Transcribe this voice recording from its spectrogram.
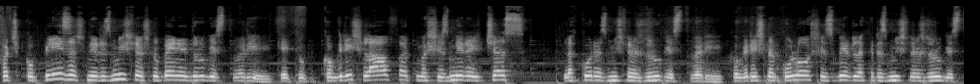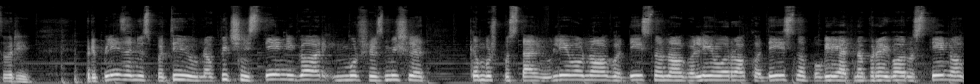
pač, ko plezaš, ne razmišljaš nobene druge stvari. Ker, ko, ko greš laufat, imaš še zmeraj čas, lahko razmišljaš druge stvari. Ko greš na kolo, še zmeraj lahko razmišljaš druge stvari. Pri plezanju spati na opični steni gor in moraš razmišljati, kam boš postavil levo nogo, desno nogo, levo roko, desno, pogledati naprej gor v steno,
